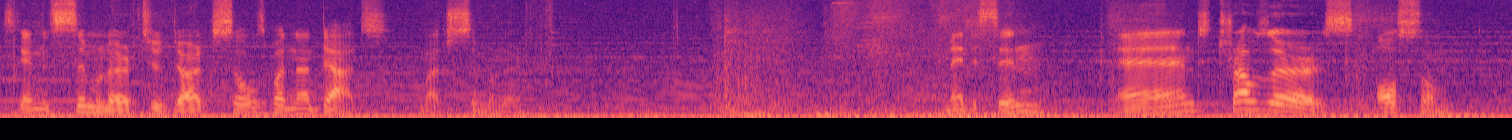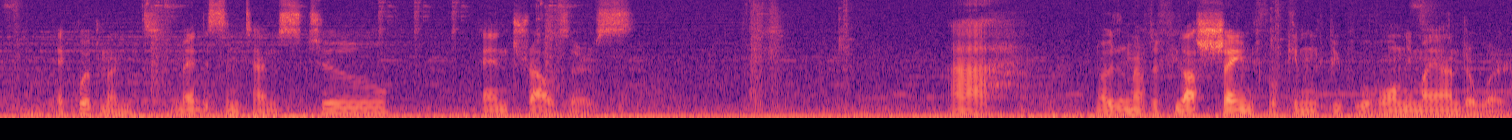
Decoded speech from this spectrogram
This game is similar to Dark Souls, but not that much similar. Medicine and trousers. Awesome. Equipment. Medicine times two and trousers. Ah. Now I don't have to feel ashamed for killing people with only my underwear.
